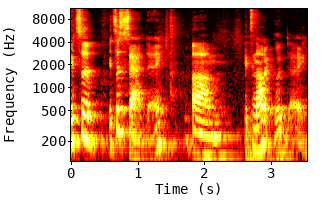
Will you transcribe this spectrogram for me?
it's a it's a sad day. Um, it's not a good day.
